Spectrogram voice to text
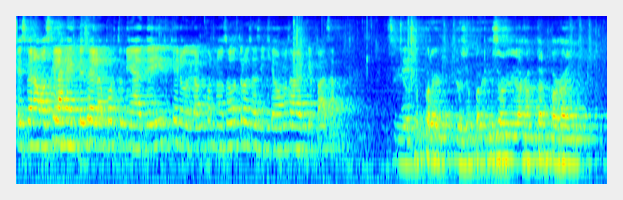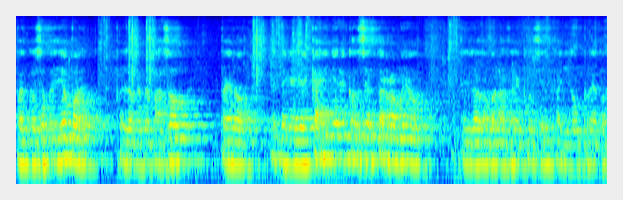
esperamos que la gente se dé la oportunidad de ir, que lo vivan con nosotros, así que vamos a ver qué pasa. Sí, yo siempre, yo siempre quise venir a cantar para pues no se me dio por, por lo que me pasó, pero desde que vi el cariño en el concierto de Romeo, estoy loco por hacer el concierto aquí completo.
